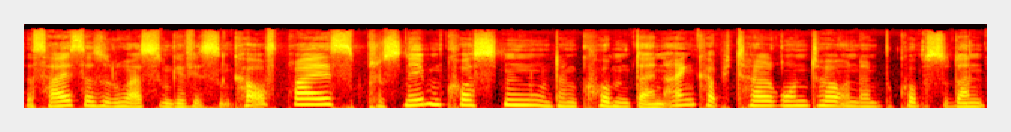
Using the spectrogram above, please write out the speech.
Das heißt also, du hast einen gewissen Kaufpreis plus Nebenkosten und dann kommt dein Eigenkapital runter und dann bekommst du dann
